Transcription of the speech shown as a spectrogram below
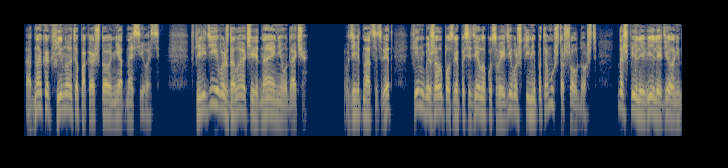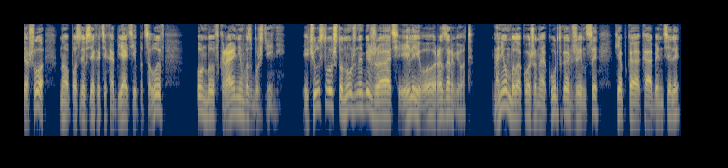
Однако к Фину это пока что не относилось. Впереди его ждала очередная неудача. В 19 лет Финн бежал после посиделок у своей девушки не потому, что шел дождь. До шпили-вилли дело не дошло, но после всех этих объятий и поцелуев он был в крайнем возбуждении и чувствовал, что нужно бежать или его разорвет. На нем была кожаная куртка, джинсы, кепка кабентели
